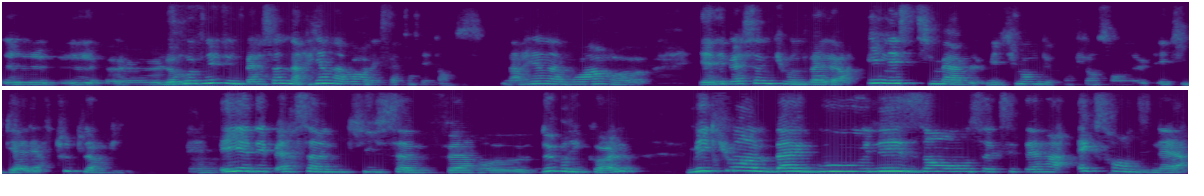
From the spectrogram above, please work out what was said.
Le, revenu d'une personne n'a rien à voir avec sa compétence, n'a rien à voir. Euh, il y a des personnes qui ont une valeur inestimable, mais qui manquent de confiance en eux et qui galèrent toute leur vie. Mm. Et il y a des personnes qui savent faire euh, de bricoles, mais qui ont un bagou, une aisance, etc., extraordinaire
